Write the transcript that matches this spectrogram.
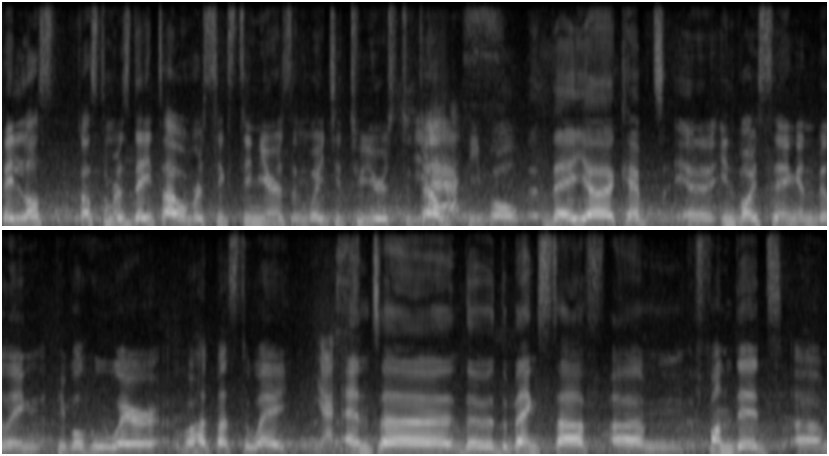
they lost customers' data over 16 years and waited two years to tell people. They uh, kept uh, invoicing and billing people who were who had passed away. Yes. And uh, the the bank staff um, funded. Um,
